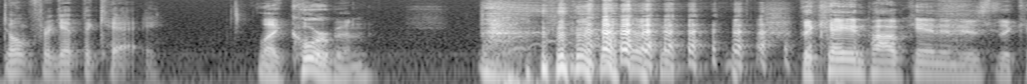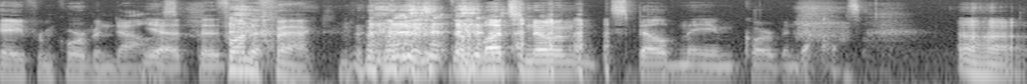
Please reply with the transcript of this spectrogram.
Don't forget the K. Like Korben. the K in Pop Cannon is the K from Korben Dallas. Yeah, the- Fun the- fact. the much known spelled name Korben Dallas. Uh-huh.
